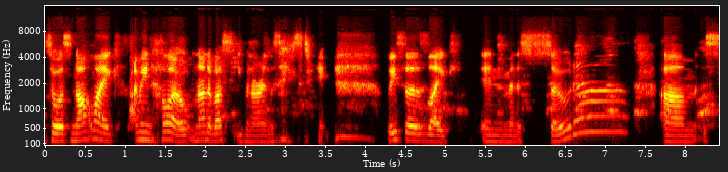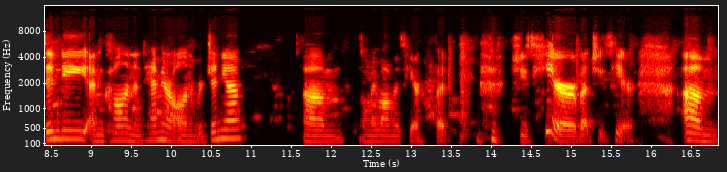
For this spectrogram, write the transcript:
So it's not like, I mean, hello, none of us even are in the same state. Lisa's like in Minnesota. Um, Cindy and Colin and Tammy are all in Virginia. Um, well, my mom is here, but she's here, but she's here. Um,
